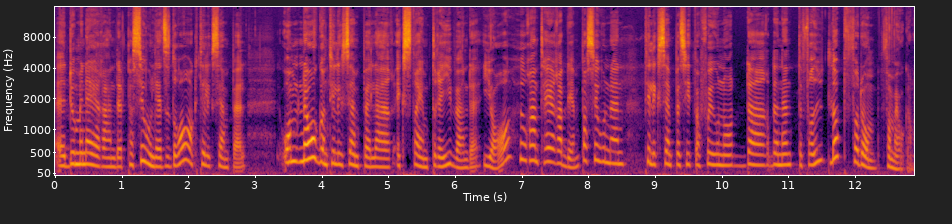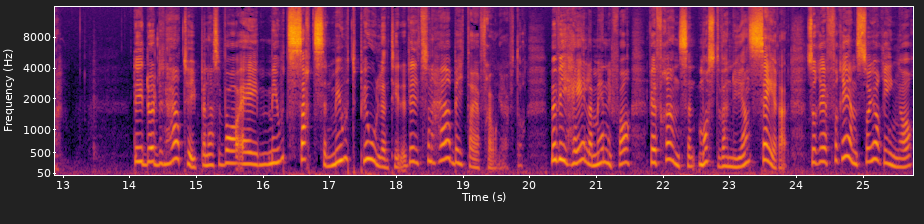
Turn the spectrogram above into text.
eh, dominerande personlighetsdrag till exempel. Om någon till exempel är extremt drivande, ja, hur hanterar den personen till exempel situationer där den inte får utlopp för de förmågorna? Det är då den här typen, alltså vad är motsatsen, motpolen till det? Det är lite sådana här bitar jag frågar efter. Men vi är hela människor, referensen måste vara nyanserad. Så referenser jag ringer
